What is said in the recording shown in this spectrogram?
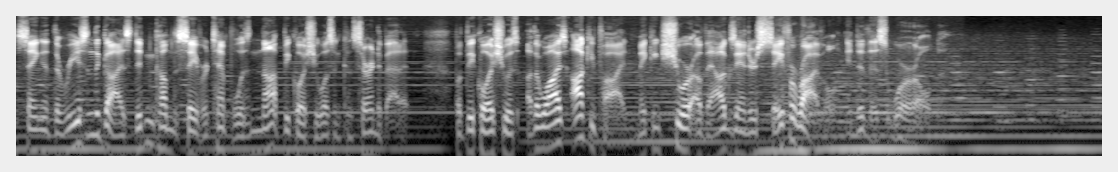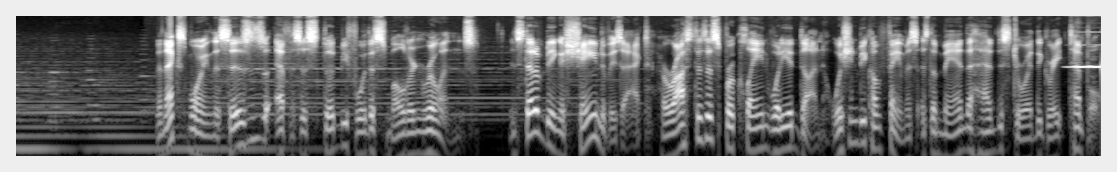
saying that the reason the goddess didn't come to save her temple was not because she wasn't concerned about it, but because she was otherwise occupied making sure of Alexander's safe arrival into this world. The next morning, the citizens of Ephesus stood before the smoldering ruins. Instead of being ashamed of his act, Herostratus proclaimed what he had done, wishing to become famous as the man that had destroyed the great temple.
